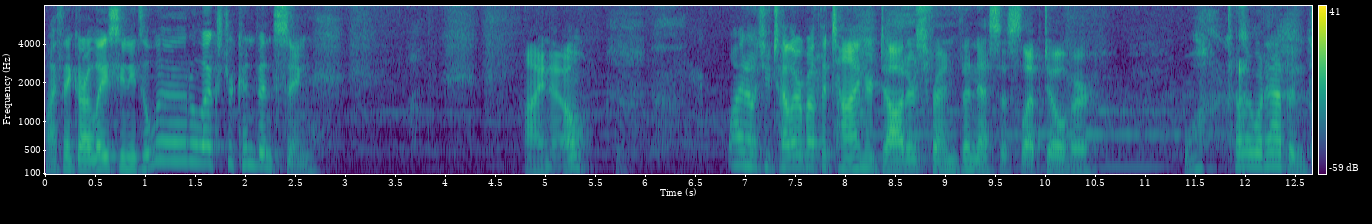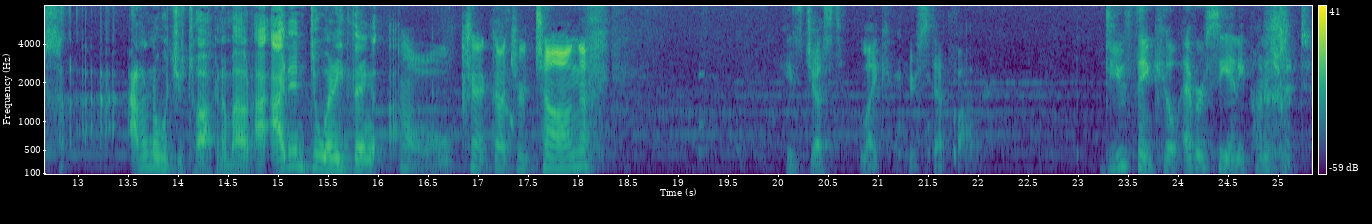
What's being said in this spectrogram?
I think our Lacey needs a little extra convincing. I know. Why don't you tell her about the time your daughter's friend Vanessa slept over? What? Tell her what happened. I don't know what you're talking about. I, I didn't do anything. Oh, can't got your tongue. He's just like your stepfather. Do you think he'll ever see any punishment?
